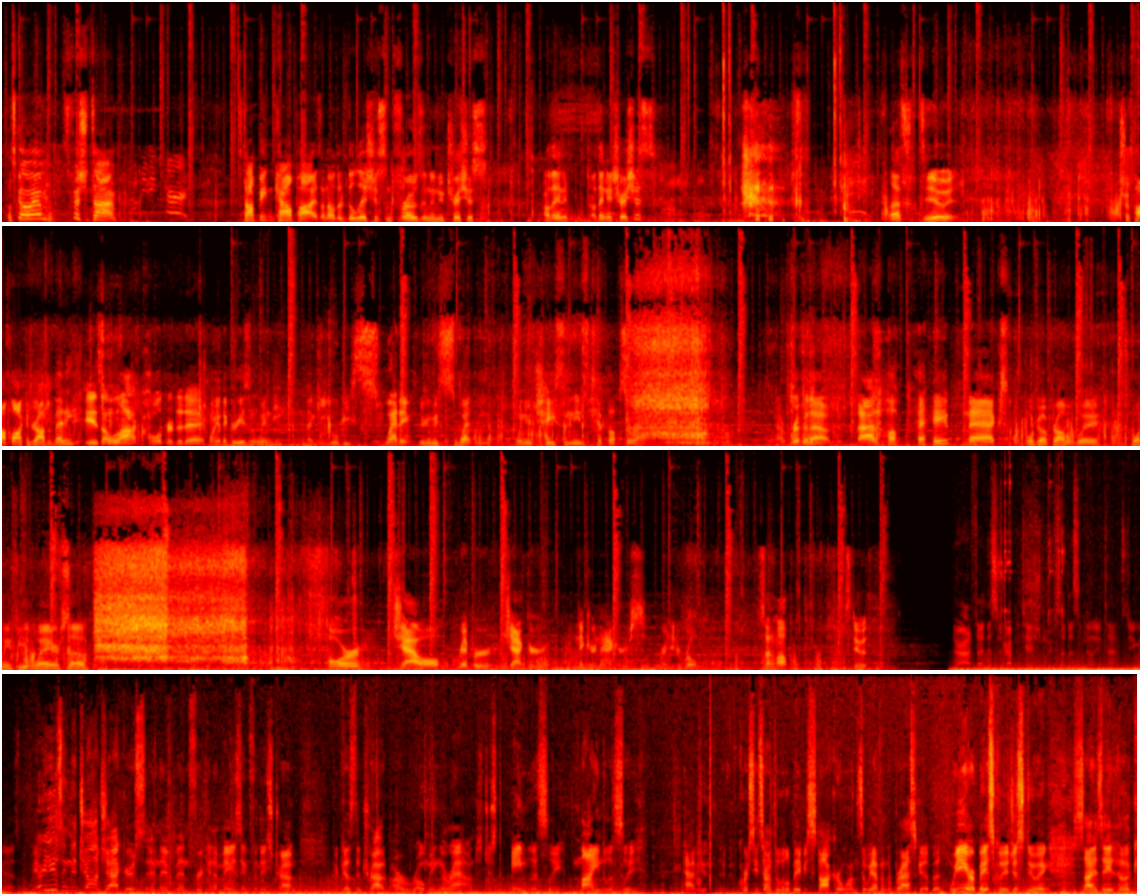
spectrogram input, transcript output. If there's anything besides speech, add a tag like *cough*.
Let's go, Em. It's fishing time. I'm eating curd. Stop eating cow pies. I know they're delicious and frozen and nutritious. Are they are they nutritious? God, so. *laughs* hey. Let's do it. Should we pop lock and drop it, Betty? It is a lot colder today. 20 degrees and windy. Becky, you will be sweating. You're gonna be sweating when you're chasing these tip ups around. Now rip it out. That *laughs* up, babe. Next, we'll go probably 20 feet away or so. Four jowl ripper jacker knickers ready to roll. Set them up. Let's do it. All right, I feel like this is repetition. We've said this a million times to you guys, but we are using the jaw jackers, and they've been freaking amazing for these trout because the trout are roaming around just aimlessly, mindlessly. Have you? Of course, these aren't the little baby stocker ones that we have in Nebraska, but we are basically just doing size 8 hook,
